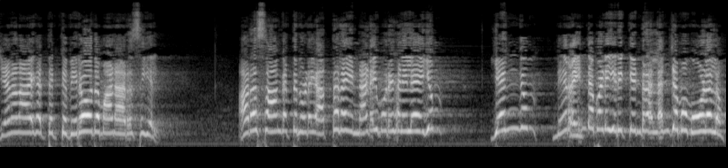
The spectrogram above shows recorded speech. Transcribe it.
ஜனநாயகத்திற்கு விரோதமான அரசியல். அரசாங்கத்தினுடைய அத்தனை நடைமுறைகளிலேயும் எங்கும் நிறைந்தபடி இருக்கின்ற லஞ்சமும் ஊழலும்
